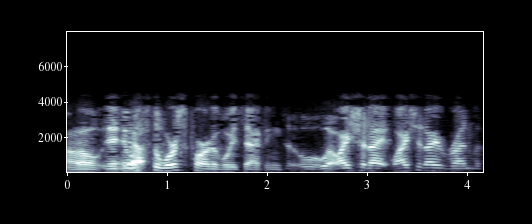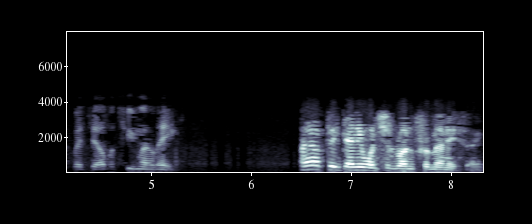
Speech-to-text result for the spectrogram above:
Oh, and, yeah. what's the worst part of voice acting? Why should I Why should I run with my tail between my legs? I don't think anyone should run from anything.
